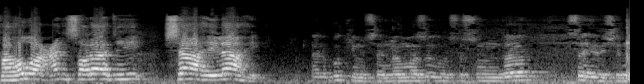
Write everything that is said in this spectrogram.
فهو عن صلاته ساهي لاهي Yani bu kimse namazı hususunda sehiv içinde,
